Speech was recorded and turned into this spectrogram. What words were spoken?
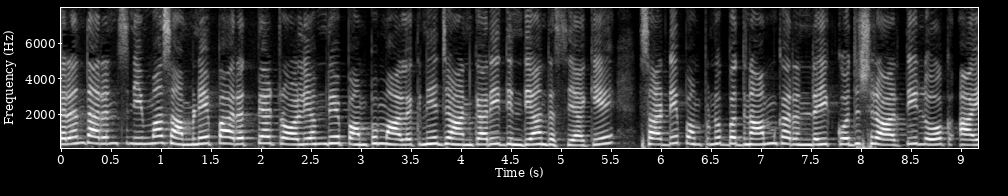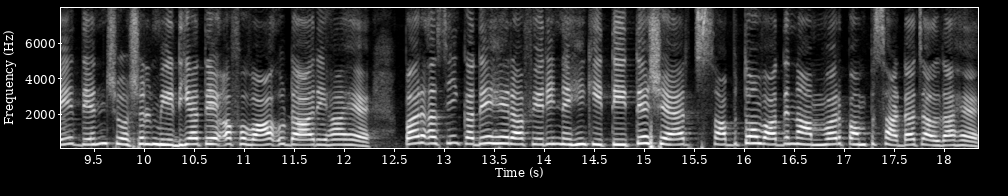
ਤਰਨਤਾਰਨ ਸਿਨੇਮਾ ਸਾਹਮਣੇ ਭਾਰਤ ਪੈਟਰੋਲੀਅਮ ਦੇ ਪੰਪ ਮਾਲਕ ਨੇ ਜਾਣਕਾਰੀ ਦਿੰਦਿਆਂ ਦੱਸਿਆ ਕਿ ਸਾਡੇ ਪੰਪ ਨੂੰ ਬਦਨਾਮ ਕਰਨ ਲਈ ਕੁਝ ਸ਼ਰਾਰਤੀ ਲੋਕ ਆਏ ਦਿਨ ਸੋਸ਼ਲ ਮੀਡੀਆ ਤੇ ਅਫਵਾਹ ਉਡਾ ਰਿਹਾ ਹੈ, ਪਰ ਅਸੀਂ ਕਦੇ ਹੇਰਾਫੇਰੀ ਨਹੀਂ ਕੀਤੀ ਤੇ ਸ਼ਹਿਰ 'ਚ ਸਭ ਤੋਂ ਵੱਧ ਨਾਮਵਰ ਪੰਪ ਸਾਡਾ ਚੱਲਦਾ ਹੈ।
